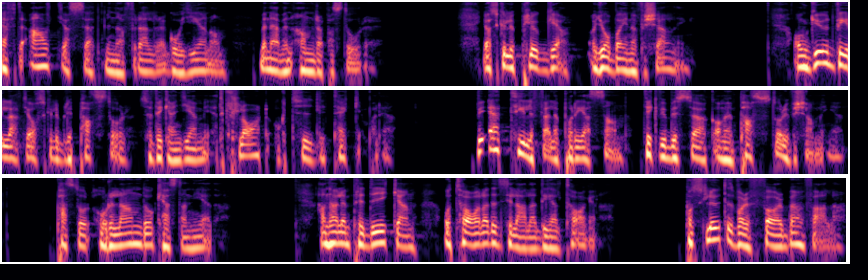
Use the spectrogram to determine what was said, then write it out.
efter allt jag sett mina föräldrar gå igenom, men även andra pastorer. Jag skulle plugga och jobba inom försäljning. Om Gud ville att jag skulle bli pastor så fick han ge mig ett klart och tydligt tecken på det. Vid ett tillfälle på resan fick vi besök av en pastor i församlingen, pastor Orlando Castaneda. Han höll en predikan och talade till alla deltagarna. På slutet var det förbön för alla,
